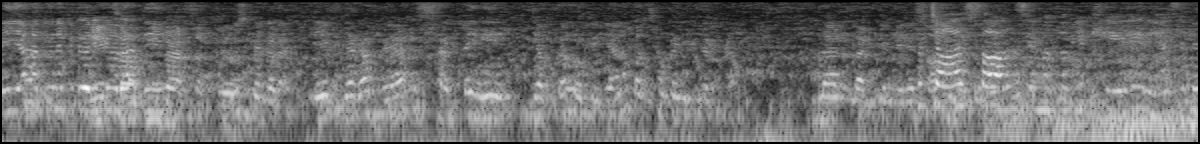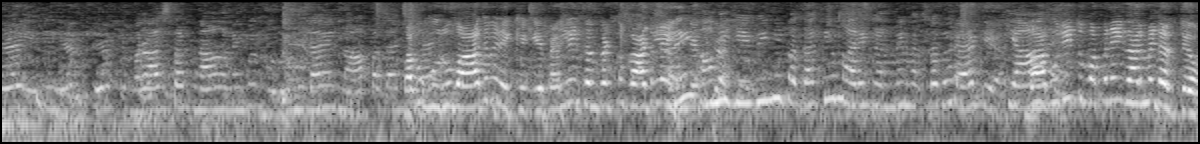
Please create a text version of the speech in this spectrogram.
यहाँ तूने कटोरी क्यों नहीं बैठ सकते उस पे लड़ा एक जगह बैठ सकते ही जब तक होके गया ना बच्चों का एक लड़का लड़ लड़ के मेरे पचास साल से मतलब ये खेल ही रही है ही है के और आज तक ना हमें कोई गुरु मिला है ना पता चला बाबू गुरु बाद में देखेंगे पहले ये संकट तो काट नहीं लेंगे हमें ये भी नहीं पता कि हमारे घर में मतलब है क्या? क्या बाबू जी तुम अपने ही घर में डरते हो।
